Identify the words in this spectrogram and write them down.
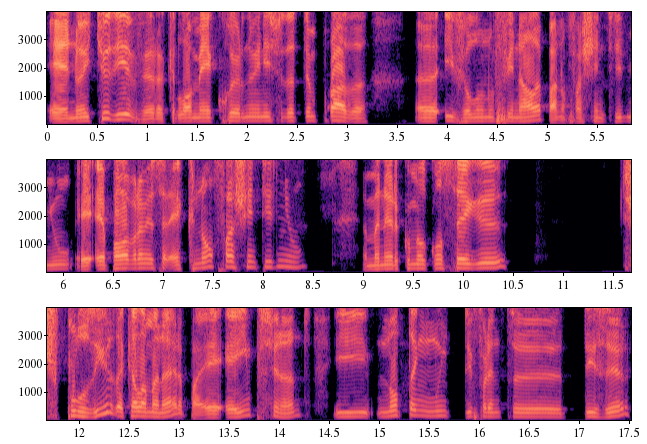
é a noite e o dia ver aquele homem a correr no início da temporada uh, e vê-lo no final, epá, não faz sentido nenhum. É, é a palavra mesmo, é que não faz sentido nenhum. A maneira como ele consegue explodir daquela maneira, pá, é, é, impressionante e não tenho muito diferente de dizer.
